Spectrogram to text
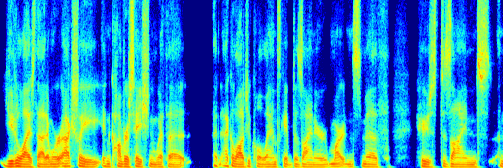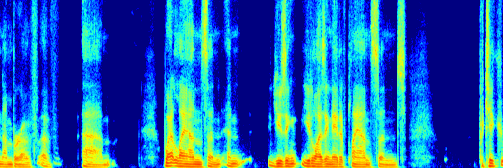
utilize that, and we're actually in conversation with a an ecological landscape designer, Martin Smith, who's designed a number of of um, wetlands and and using utilizing native plants and partic-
